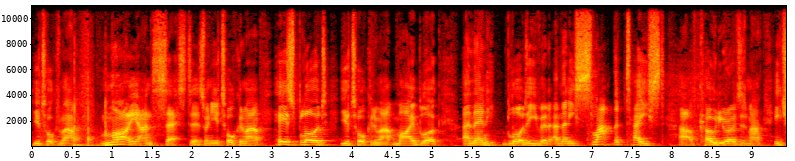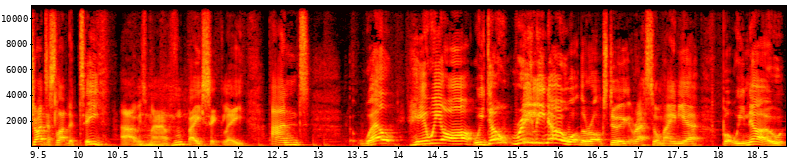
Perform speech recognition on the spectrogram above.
you're talking about my ancestors. When you're talking about his blood, you're talking about my blood. And then blood even. And then he slapped the taste out of Cody Rhodes' mouth. He tried to slap the teeth out of his mouth, basically. And well, here we are. We don't really know what The Rock's doing at WrestleMania, but we know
